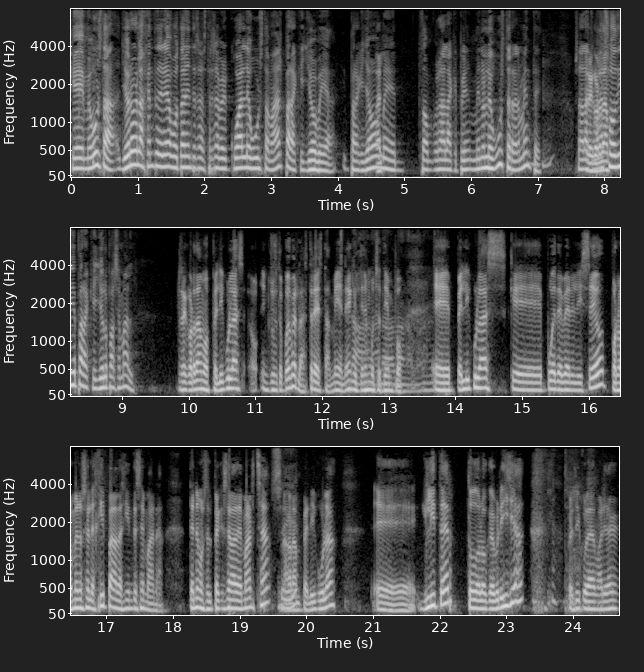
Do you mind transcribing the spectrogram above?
Que me gusta. Yo creo que la gente debería votar entre esas tres a ver cuál le gusta más para que yo vea. Para que yo Vale. me. O sea, la que menos le guste realmente. O sea, la que más odie para que yo lo pase mal. Recordamos, películas, o incluso te puedes ver las tres también, ¿eh? que tienes no, mucho no, tiempo. no, no, no. Eh, películas que puede ver Eliseo, por lo menos elegir para la siguiente semana. Tenemos El Peque se va de marcha, Sí. una gran película. Eh, Glitter, Todo lo que brilla, película de María.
